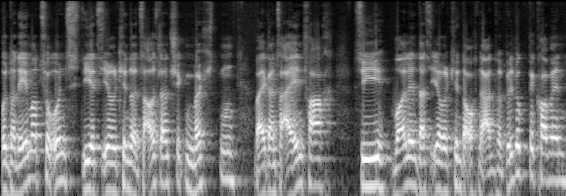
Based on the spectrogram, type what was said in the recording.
Unternehmer zu uns, die jetzt ihre Kinder ins Ausland schicken möchten, weil ganz einfach sie wollen, dass ihre Kinder auch eine andere Bildung bekommen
